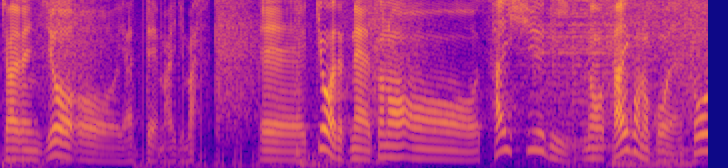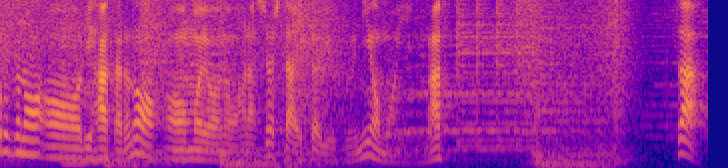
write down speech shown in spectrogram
チャレンジをやってまいります、えー今日はですねその最終日の最後の公演ソウルズのリハーサルの模様のお話をしたいというふうに思います。さあ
